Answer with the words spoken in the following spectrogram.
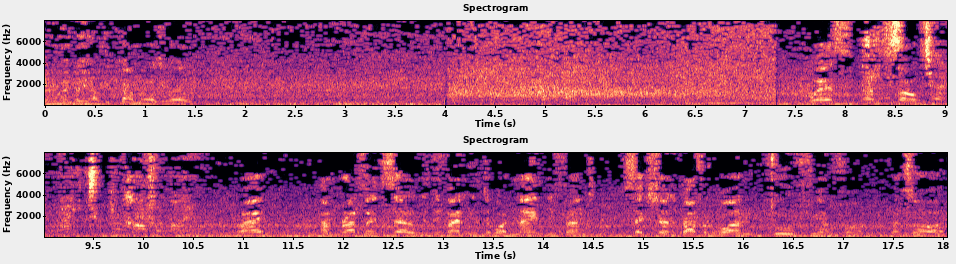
And remember you have the camera as well. West and south. Turn right in half a mile. right? And Bradford itself is divided into about nine different sections. Bradford 1, 2, 3, and 4, and so on.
